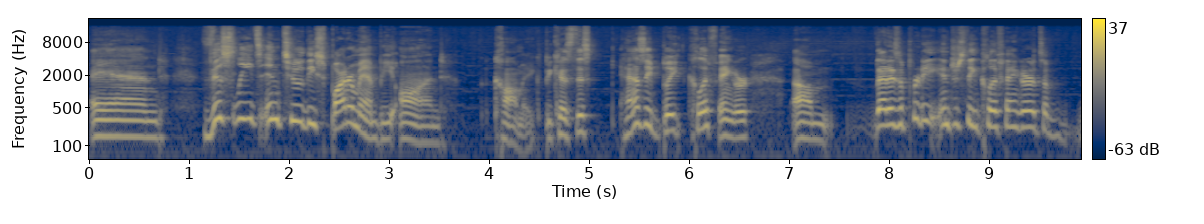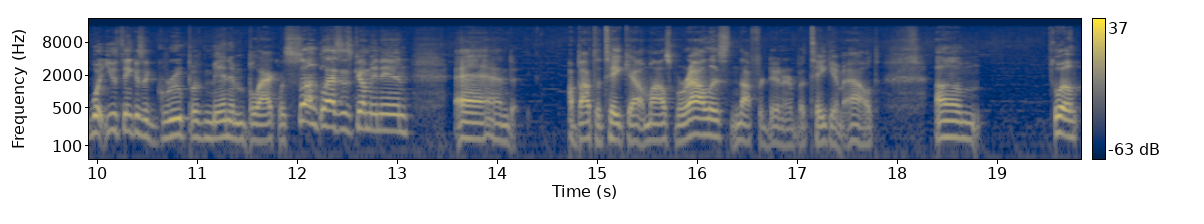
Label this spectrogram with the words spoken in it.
And this leads into the Spider Man Beyond comic because this has a big cliffhanger. Um, that is a pretty interesting cliffhanger. It's a what you think is a group of men in black with sunglasses coming in and about to take out Miles Morales, not for dinner, but take him out. Um, well,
